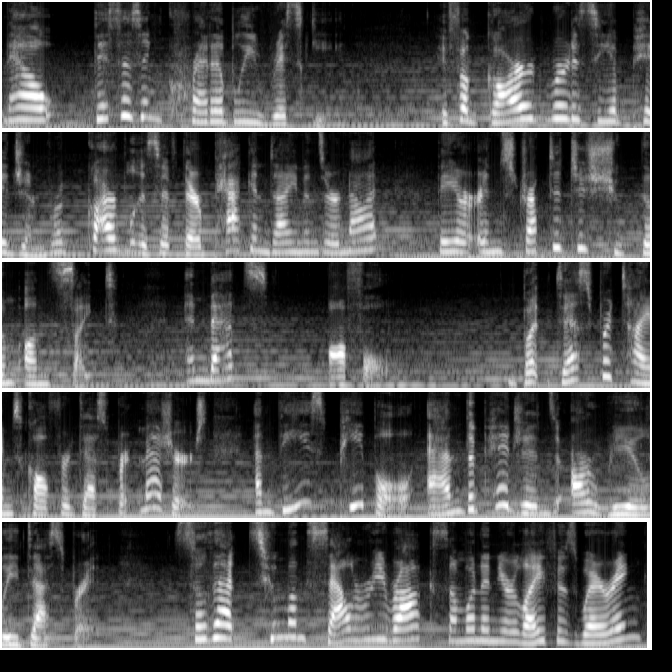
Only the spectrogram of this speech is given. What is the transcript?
Now, this is incredibly risky. If a guard were to see a pigeon, regardless if they're packing diamonds or not, they are instructed to shoot them on sight. And that's awful. But desperate times call for desperate measures, and these people and the pigeons are really desperate. So, that two month salary rock someone in your life is wearing,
